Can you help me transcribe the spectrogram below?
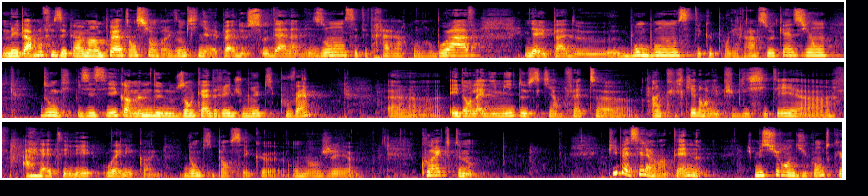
mes parents faisaient quand même un peu attention. Par exemple, s'il n'y avait pas de soda à la maison, c'était très rare qu'on en boive. Il n'y avait pas de bonbons, c'était que pour les rares occasions. Donc, ils essayaient quand même de nous encadrer du mieux qu'ils pouvaient. Euh, et dans la limite de ce qui est en fait euh, inculqué dans les publicités euh, à la télé ou à l'école. Donc, ils pensaient qu'on mangeait correctement. Puis, passé la vingtaine, je me suis rendu compte que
